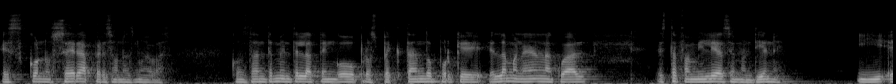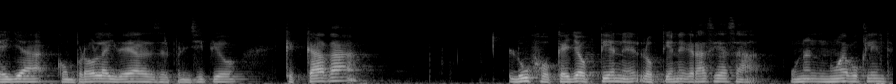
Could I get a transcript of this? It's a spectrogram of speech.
es conocer a personas nuevas. Constantemente la tengo prospectando porque es la manera en la cual esta familia se mantiene. Y ella compró la idea desde el principio que cada lujo que ella obtiene lo obtiene gracias a un nuevo cliente.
